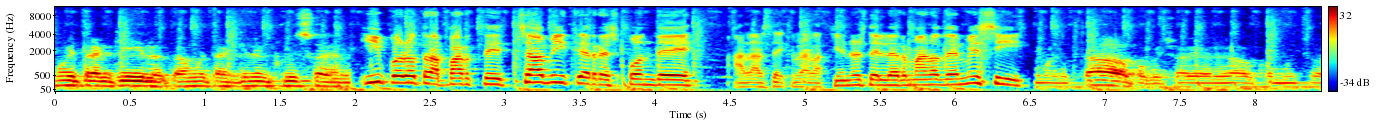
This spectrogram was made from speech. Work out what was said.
muy tranquilo, estaba muy tranquilo incluso. En... Y por otra parte, Xavi que responde a las declaraciones del hermano de Messi. Molestado porque yo había hablado con mucho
